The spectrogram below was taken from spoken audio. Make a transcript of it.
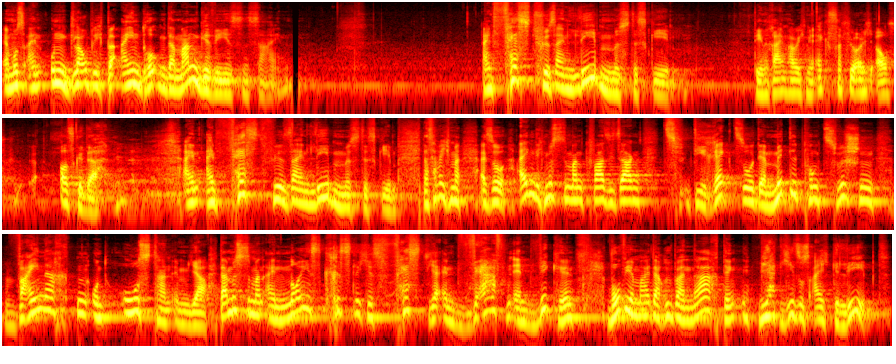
er muss ein unglaublich beeindruckender Mann gewesen sein. Ein Fest für sein Leben müsste es geben. Den Reim habe ich mir extra für euch aus, ausgedacht. Ein, ein Fest für sein Leben müsste es geben. Das habe ich mal, also eigentlich müsste man quasi sagen, direkt so der Mittelpunkt zwischen Weihnachten und Ostern im Jahr. Da müsste man ein neues christliches Fest ja entwerfen, entwickeln, wo wir mal darüber nachdenken, wie hat Jesus eigentlich gelebt?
